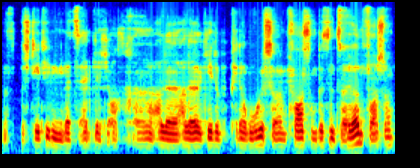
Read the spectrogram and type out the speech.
das bestätigen letztendlich auch äh, alle, alle, jede pädagogische Forschung bis hin zur Hirnforschung.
